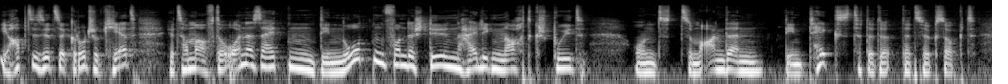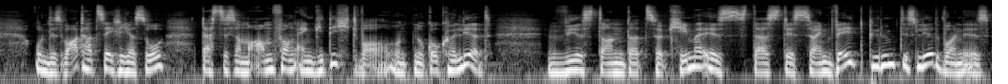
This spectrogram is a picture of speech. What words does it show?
Ihr habt es jetzt ja gerade schon gehört. Jetzt haben wir auf der einen Seite die Noten von der stillen Heiligen Nacht gespielt und zum anderen den Text dazu gesagt. Und es war tatsächlich ja so, dass das am Anfang ein Gedicht war und kein Lied. Wie es dann dazu gekommen ist, dass das so ein weltberühmtes Lied geworden ist,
